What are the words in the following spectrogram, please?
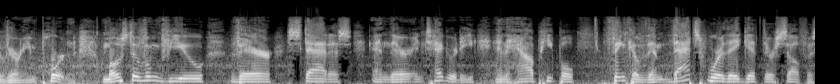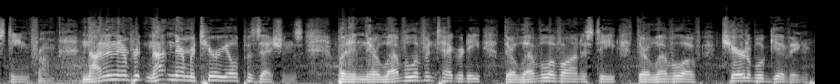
very important. Most of them view their status and their integrity and how people think of them, that's where they get their self-esteem from. Not in their not in their material possessions, but in their level of integrity, their level of honesty, their level of charitable giving.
